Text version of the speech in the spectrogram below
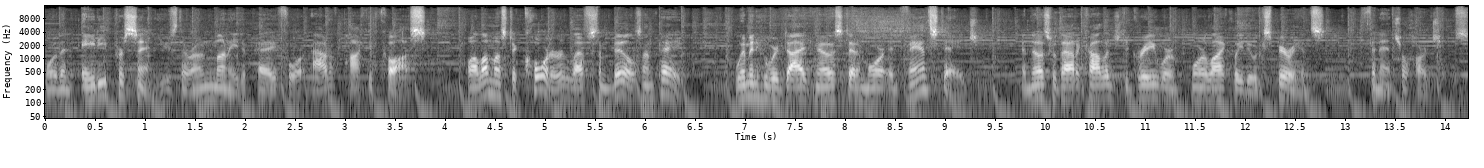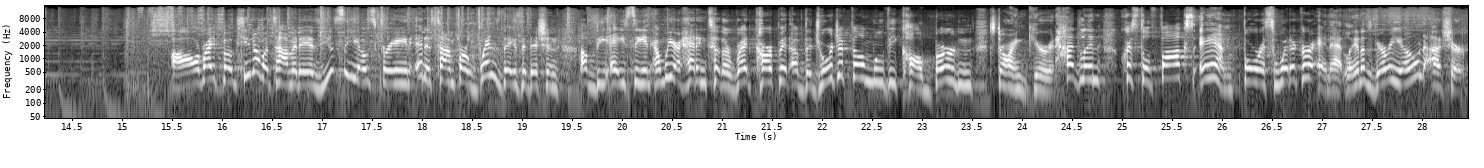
More than 80% used their own money to pay for out of pocket costs, while almost a quarter left some bills unpaid. Women who were diagnosed at a more advanced stage and those without a college degree were more likely to experience financial hardships. All right, folks, you know what time it is. You see your screen. It is time for Wednesday's edition of the A Scene, and we are heading to the red carpet of the Georgia film movie called Burden, starring Garrett Hedlund, Crystal Fox, and Forest Whitaker, and Atlanta's very own Usher.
